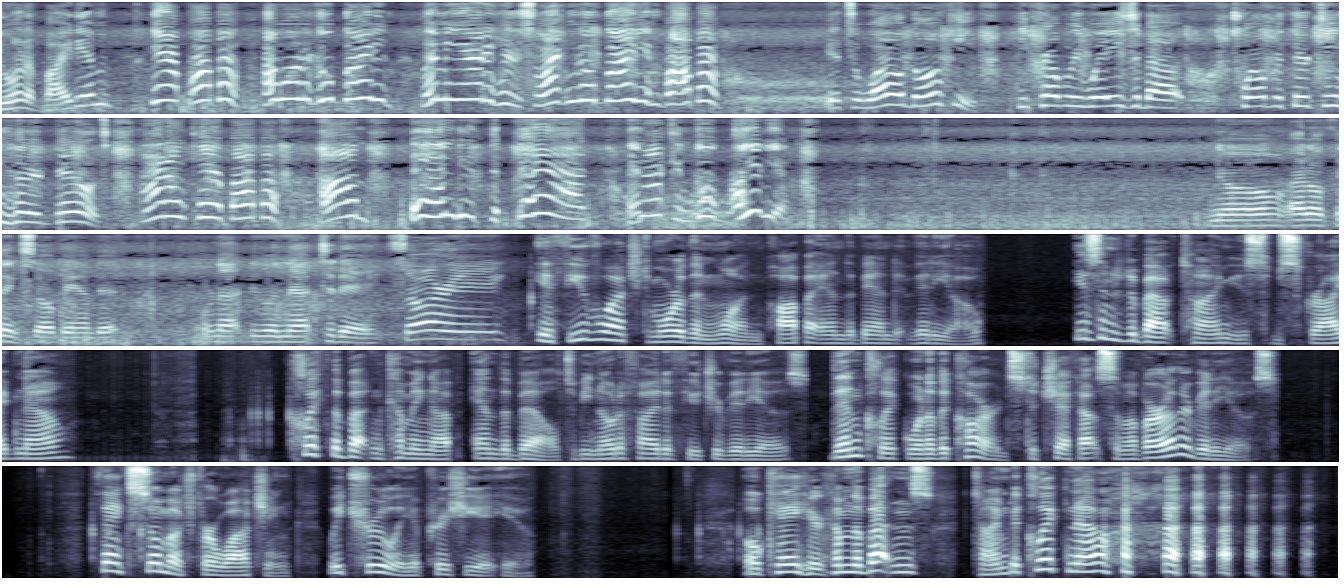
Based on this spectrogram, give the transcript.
You want to bite him? Yeah, Papa, I want to go bite him. Let me out of here so I can go bite him, Papa. It's a wild donkey. He probably weighs about 12 or 1300 pounds. I don't care, Papa. I'm Bandit the Bad, and I can go get him. No, I don't think so, Bandit. We're not doing that today. Sorry. If you've watched more than one Papa and the Bandit video, isn't it about time you subscribe now? Click the button coming up and the bell to be notified of future videos. Then click one of the cards to check out some of our other videos. Thanks so much for watching. We truly appreciate you. Okay, here come the buttons. Time to click now.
